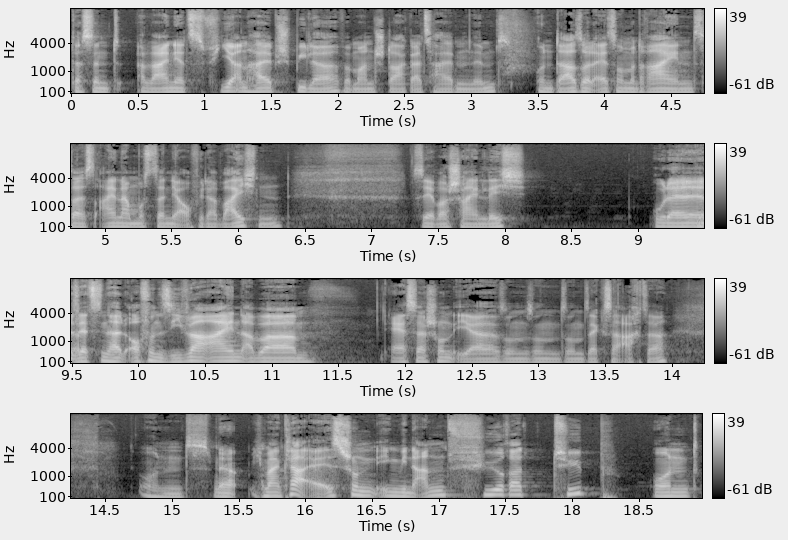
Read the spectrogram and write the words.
Das sind allein jetzt viereinhalb Spieler, wenn man Stark als halben nimmt. Und da soll er jetzt noch mit rein. Das heißt, einer muss dann ja auch wieder weichen. Sehr wahrscheinlich. Oder er Ja. setzt ihn halt offensiver ein, aber er ist ja schon eher so ein, so ein, so ein Sechser, Achter. Und Ja. ich meine, klar, er ist schon irgendwie ein Anführertyp und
